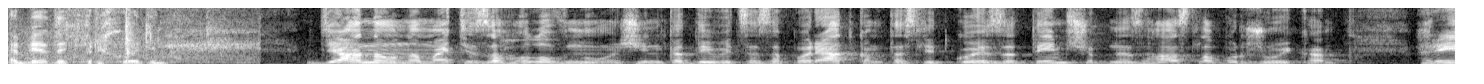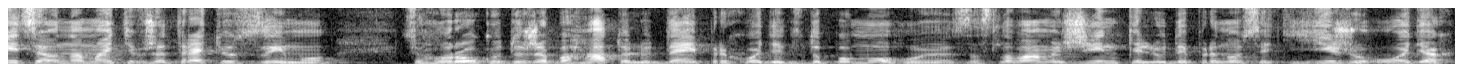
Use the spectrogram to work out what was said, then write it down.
Обедать приходим. Діана у наметі за головну. Жінка дивиться за порядком та слідкує за тим, щоб не згасла буржуйка. Гріється у наметі вже третю зиму. Цього року дуже багато людей приходять з допомогою. За словами жінки, люди приносять їжу, одяг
